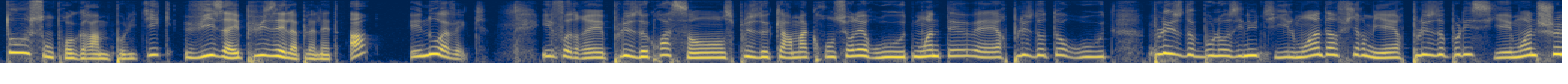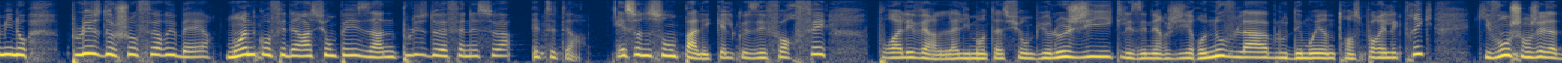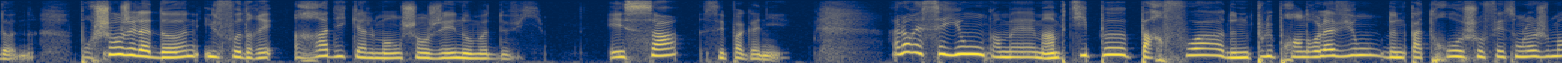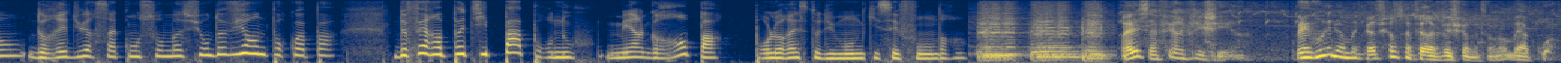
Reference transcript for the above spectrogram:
Tout son programme politique vise à épuiser la planète A, et nous avec. Il faudrait plus de croissance, plus de cars Macron sur les routes, moins de TER, plus d'autoroutes, plus de boulots inutiles, moins d'infirmières, plus de policiers, moins de cheminots, plus de chauffeurs Uber, moins de confédérations paysannes, plus de FNSEA, etc. Et ce ne sont pas les quelques efforts faits pour aller vers l'alimentation biologique, les énergies renouvelables ou des moyens de transport électrique qui vont changer la donne. Pour changer la donne, il faudrait radicalement changer nos modes de vie. Et ça, c'est pas gagné. Alors essayons quand même un petit peu parfois de ne plus prendre l'avion, de ne pas trop chauffer son logement, de réduire sa consommation de viande, pourquoi pas, de faire un petit pas pour nous, mais un grand pas pour le reste du monde qui s'effondre. Ouais, ça fait réfléchir. Mais oui, non, mais bien sûr, ça fait réfléchir maintenant. Mais à quoi?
